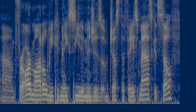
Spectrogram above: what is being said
Um, for our model, we could make seed images of just the face mask itself,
